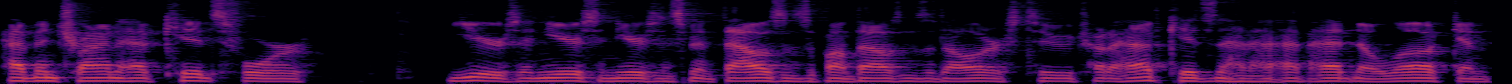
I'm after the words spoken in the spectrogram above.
have been trying to have kids for years and years and years and spent thousands upon thousands of dollars to try to have kids and have, have had no luck and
